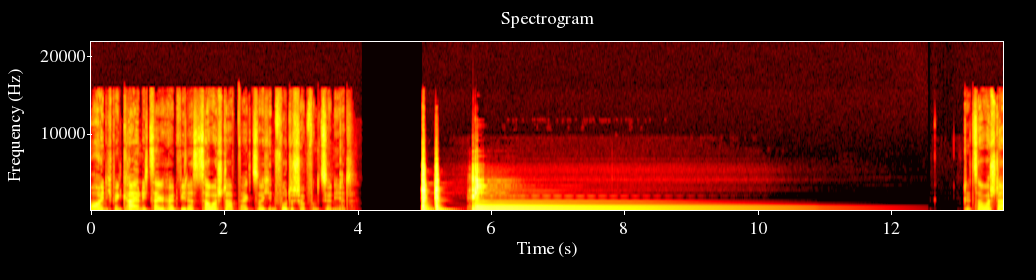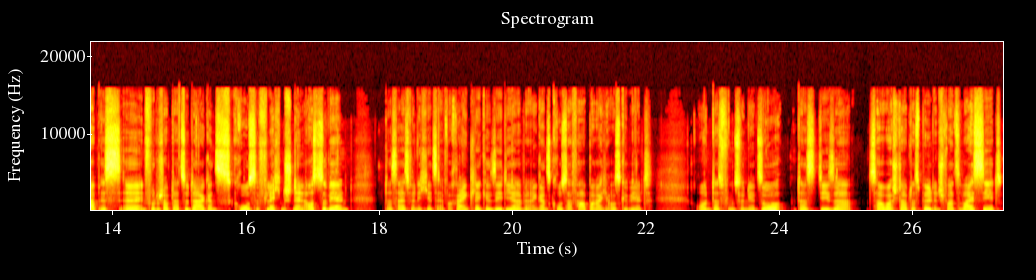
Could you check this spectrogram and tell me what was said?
Moin, ich bin Kai und ich zeige euch heute, wie das Zauberstabwerkzeug in Photoshop funktioniert. Der Zauberstab ist äh, in Photoshop dazu da, ganz große Flächen schnell auszuwählen. Das heißt, wenn ich jetzt einfach reinklicke, seht ihr, da wird ein ganz großer Farbbereich ausgewählt. Und das funktioniert so, dass dieser Zauberstab das Bild in schwarz-weiß sieht,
